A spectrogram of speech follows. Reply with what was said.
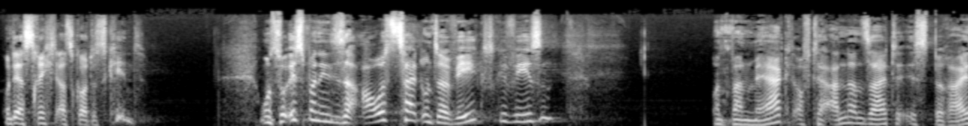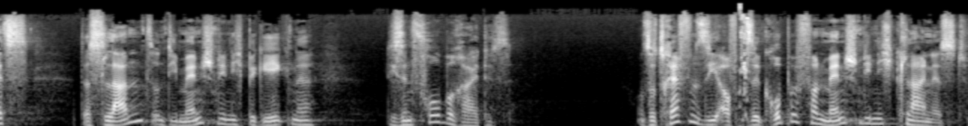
Und erst recht als Gottes Kind. Und so ist man in dieser Auszeit unterwegs gewesen und man merkt, auf der anderen Seite ist bereits das Land und die Menschen, denen ich begegne, die sind vorbereitet. Und so treffen sie auf diese Gruppe von Menschen, die nicht klein ist.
